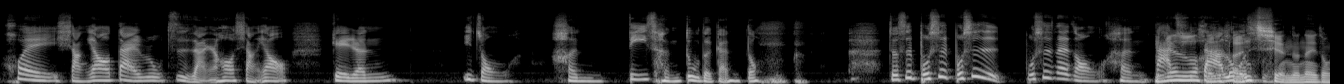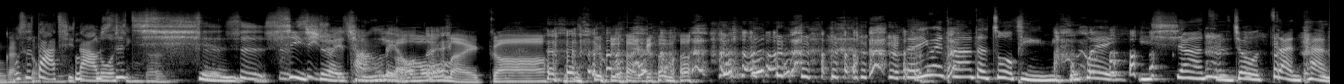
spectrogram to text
会想要带入自然，然后想要给人一种很低程度的感动，就是不是不是。不是那种很大起大落型很浅的那种感觉，不是大起大落型的，是是细水长流。Oh my god！哪个吗？对，因为他的作品，你不会一下子就赞叹，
